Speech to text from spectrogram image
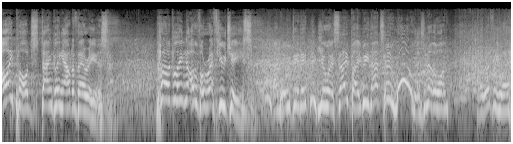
iPods dangling out of their ears, hurdling over refugees. And who did it? USA, baby, that's who. Woo! There's another one. They're everywhere.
